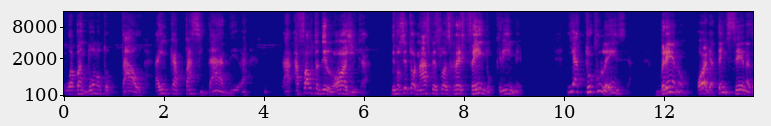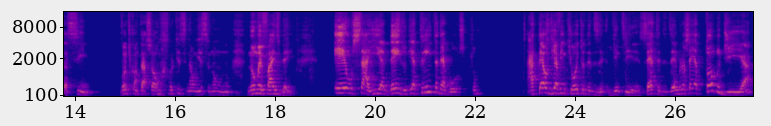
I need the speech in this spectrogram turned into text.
o abandono total, a incapacidade, a, a, a falta de lógica de você tornar as pessoas refém do crime e a truculência. Breno, olha, tem cenas assim. Vou te contar só uma, porque senão isso não, não, não me faz bem. Eu saía desde o dia 30 de agosto até o dia 28 de 27 de dezembro, eu saía todo dia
